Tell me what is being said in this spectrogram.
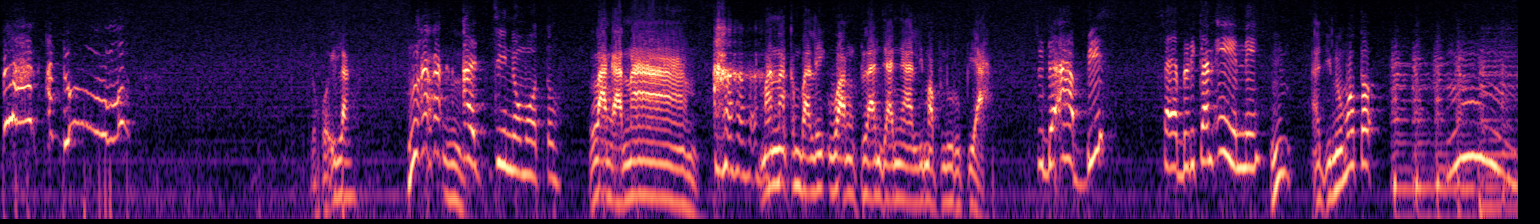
pelan. Aduh. Loh kok hilang? Ajinomoto. Langganan. Mana kembali uang belanjanya 50 rupiah? Sudah habis. Saya belikan ini. Hmm, Ajinomoto. Hmm,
